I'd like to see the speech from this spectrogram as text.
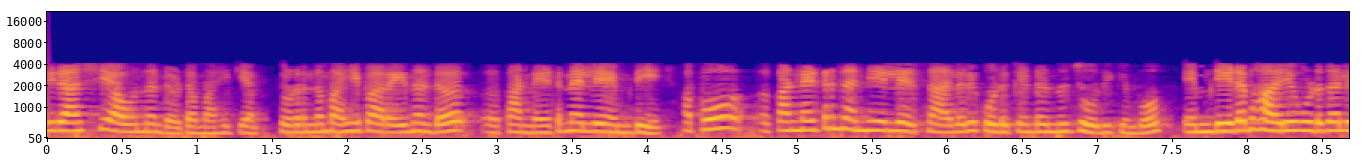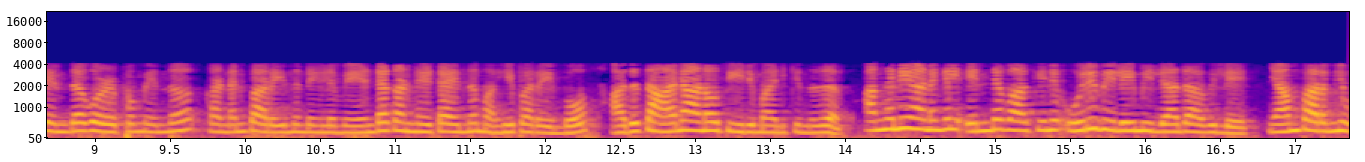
നിരാശയാവുന്നുണ്ട് കേട്ടോ മഹിക്ക്. തുടർന്ന് മഹി പറയുന്നുണ്ട് കണ്ണേട്ടനല്ലേ എം ഡി? അപ്പോ കണ്ണേട്ടൻ തന്നെയല്ലേ സാലറി കൊടുക്കേണ്ടതെന്ന് ചോദിക്കുമ്പോൾ എം ഡിയുടെ ഭാര്യ കൂടുതൽ എന്താ കുഴപ്പം എന്ന് കണ്ണൻ പറയുന്നുണ്ടെങ്കിലും വേണ്ട കണ്ണേട്ട എന്ന് മഹി പറയുമ്പോൾ അത് താനാണോ തീരുമാനിക്കുന്നത്? അങ്ങനെയാണെങ്കിൽ എന്റെ വാക്കിന് ഒരു വിലയും ഇല്ലാതാവില്ലേ? ഞാൻ പറഞ്ഞു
